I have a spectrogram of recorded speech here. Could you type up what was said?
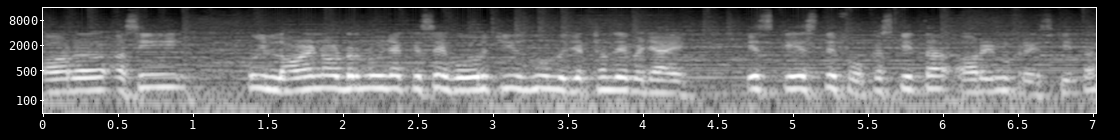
ਔਰ ਅਸੀਂ ਕੋਈ ਲਾਅ ਐਂਡ ਆਰਡਰ ਨੂੰ ਜਾਂ ਕਿਸੇ ਹੋਰ ਚੀਜ਼ ਨੂੰ ਨਜਿੱਠਣ ਦੇ ਬਜਾਏ ਇਸ ਕੇਸ ਤੇ ਫੋਕਸ ਕੀਤਾ ਔਰ ਇਹਨੂੰ ਟ੍ਰੇਸ ਕੀਤਾ।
